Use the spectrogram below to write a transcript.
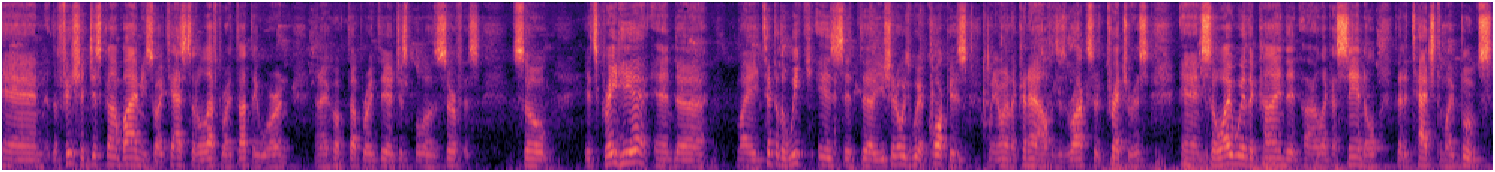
And the fish had just gone by me, so I cast to the left where I thought they were, and, and I hooked up right there just below the surface. So it's great here, and uh, my tip of the week is that uh, you should always wear corkers when you're on the canal because the rocks are treacherous. And so I wear the kind that are like a sandal that attach to my boots.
